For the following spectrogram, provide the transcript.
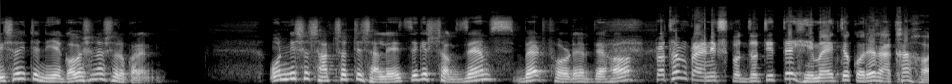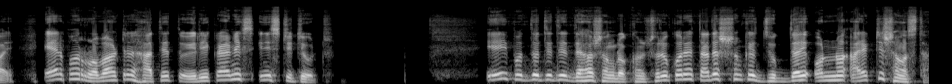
বিষয়টি নিয়ে গবেষণা শুরু করেন। উনিশশো সাতষট্টি সালে চিকিৎসক জেমস ব্যাডফোর্ডের দেহ প্রথম ক্রাইনিক্স পদ্ধতিতে হিমায়িত করে রাখা হয়। এরপর রবার্টের হাতে তৈরি ক্রাইনিক্স ইনস্টিটিউট। এই পদ্ধতিতে দেহ সংরক্ষণ শুরু করে তাদের সঙ্গে যোগ দেয় অন্য আরেকটি সংস্থা।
